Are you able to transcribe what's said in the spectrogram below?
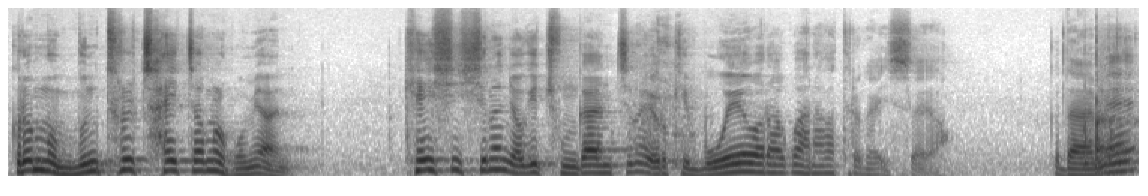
그러면 문틀 차이점을 보면 KCC는 여기 중간쯤에 이렇게 모에어라고 하나가 들어가 있어요. 그 다음에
